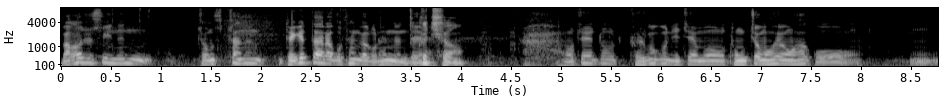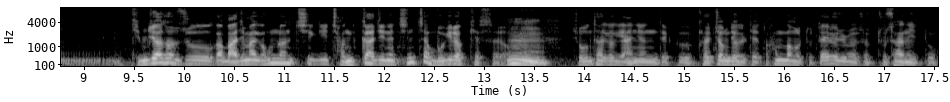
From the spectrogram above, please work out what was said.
막아줄 수 있는 점수차는 되겠다라고 생각을 했는데 그렇죠. 어제도 결국은 이제 뭐 동점 허용하고 음, 김지아 선수가 마지막에 홈런 치기 전까지는 진짜 무기력했어요. 음. 좋은 타격이 아니었는데 그 결정적일 때 또 한 방을 또 때려주면서 두산이 또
